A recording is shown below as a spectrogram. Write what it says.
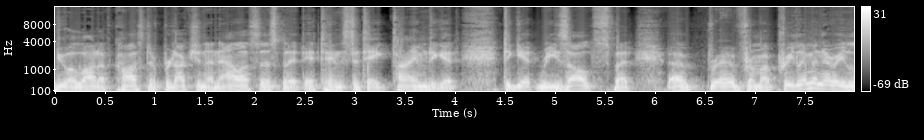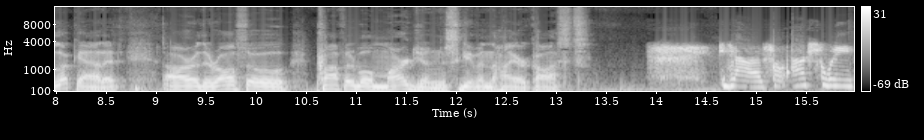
do a lot of cost of production analysis, but it, it tends to take time to get to get results. But uh, from a preliminary look at it, are there also profitable margins given the higher costs? Yeah, so actually,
